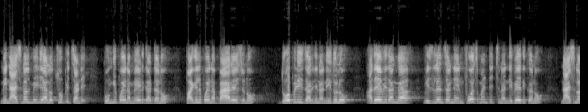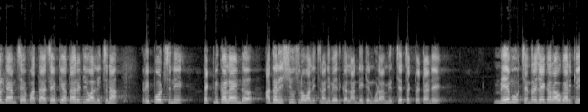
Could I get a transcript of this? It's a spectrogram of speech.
మీ నేషనల్ మీడియాలో చూపించండి. కుంగిపోయిన మేడిగడ్డను పగిలిపోయిన బ్యారేజ్ను దోపిడీ జరిగిన నిధులు అదేవిధంగా విజిలెన్స్ అండ్ ఎన్ఫోర్స్మెంట్ ఇచ్చిన నివేదికను national dam safe safety authority వాళ్ళు ఇచ్చిన రిపోర్ట్స్ని టెక్నికల్ అండ్ అదర్ ఇష్యూస్లో వాళ్ళు ఇచ్చిన నివేదికలను అన్నిటిని కూడా మీరు చర్చకు పెట్టండి. మేము చంద్రశేఖరరావు గారికి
